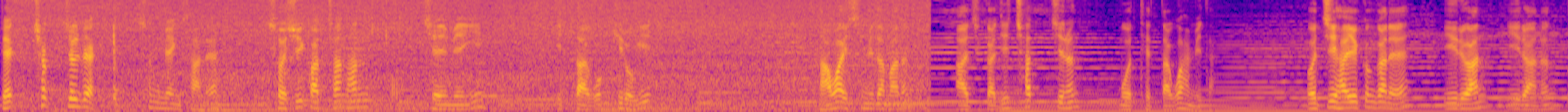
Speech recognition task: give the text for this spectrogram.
백척절백 성명산에 서시과찬한 제명이 있다고 기록이 나와 있습니다만은 아직까지 찾지는 못했다고 합니다. 어찌하였건 간에 이러한 일화는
